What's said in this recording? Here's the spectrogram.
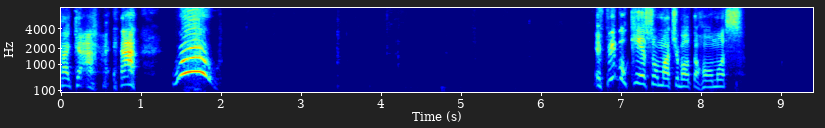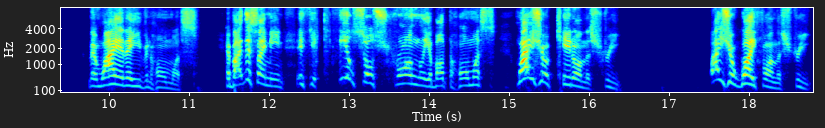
fuck. Ah, woo! If people care so much about the homeless, then why are they even homeless? And by this, I mean, if you feel so strongly about the homeless, why is your kid on the street? Why is your wife on the street?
